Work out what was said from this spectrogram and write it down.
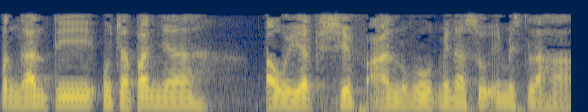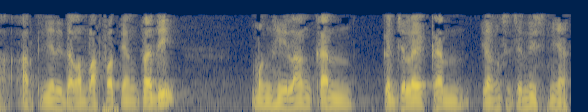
pengganti ucapannya au yakshif anhu minasu mislaha. Artinya di dalam lafaz yang tadi menghilangkan kejelekan yang sejenisnya.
